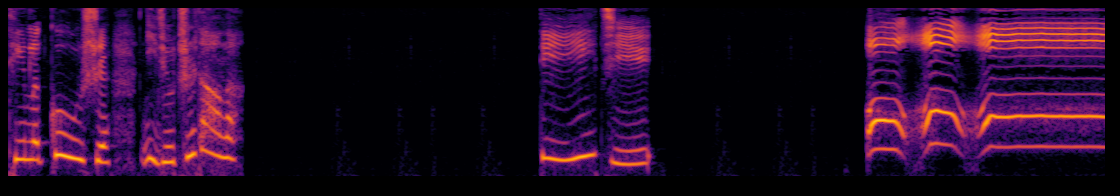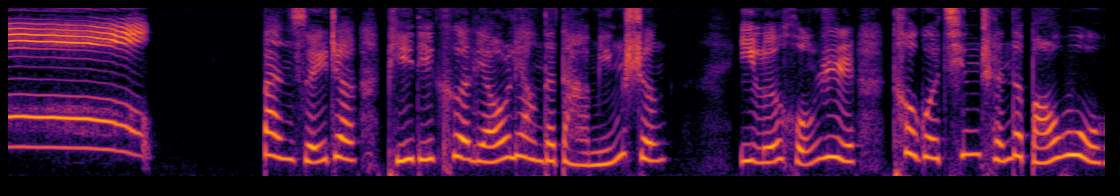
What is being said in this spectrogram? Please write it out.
听了故事你就知道了。第一集。随着皮迪克嘹亮的打鸣声，一轮红日透过清晨的薄雾，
